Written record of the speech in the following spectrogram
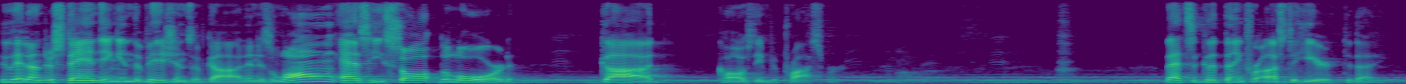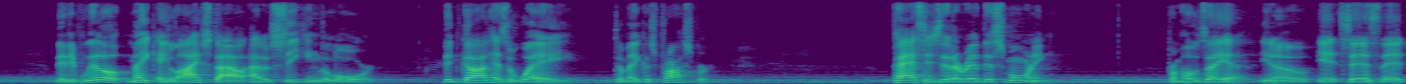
who had understanding in the visions of God. And as long as he sought the Lord, God caused him to prosper. That's a good thing for us to hear today. That if we'll make a lifestyle out of seeking the Lord, then God has a way to make us prosper. Passage that I read this morning from Hosea, you know, it says that,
